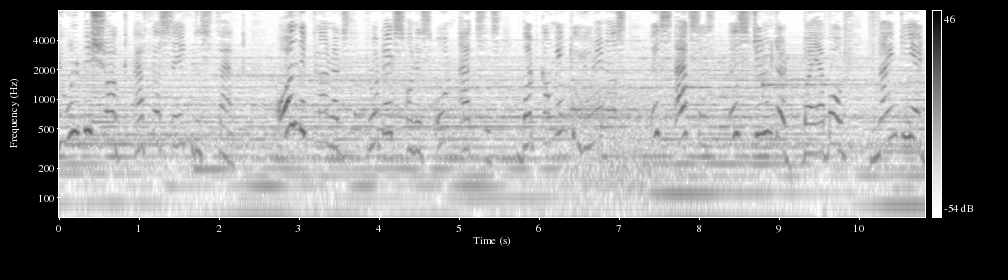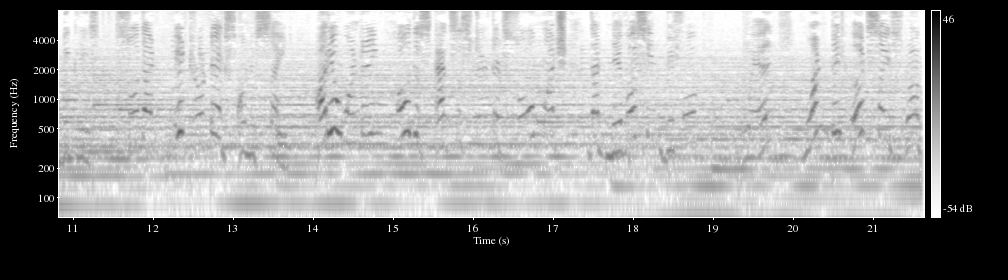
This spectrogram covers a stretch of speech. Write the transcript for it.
you will be shocked after saying this fact. All the planets rotates on its own axis, but coming to Uranus, its axis is tilted by about 98 degrees so that it rotates on its side. Are you wondering how this axis tilted so much that never seen before? Well, one big Earth-sized rock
